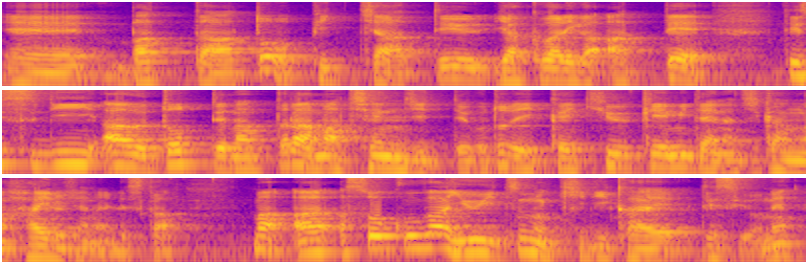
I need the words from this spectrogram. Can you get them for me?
えーバッターとピッチャーっていう役割があって、で、3アウトってなったら、まあ、チェンジっていうことで一回休憩みたいな時間が入るじゃないですか。まあ、あそこが唯一の切り替えですよね。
